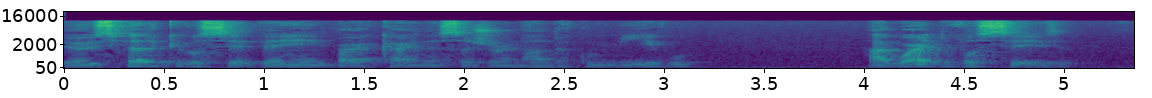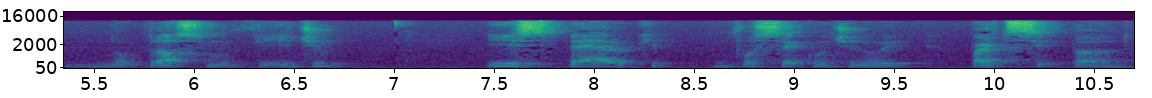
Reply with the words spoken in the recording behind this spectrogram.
Eu espero que você venha embarcar nessa jornada comigo. Aguardo você no próximo vídeo e espero que você continue participando.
